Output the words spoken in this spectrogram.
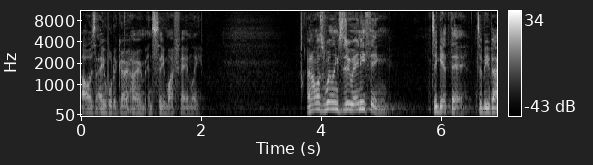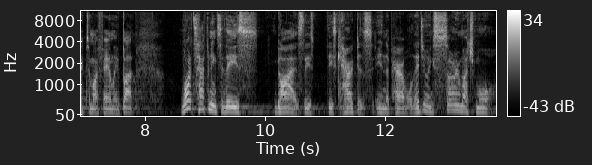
I was able to go home and see my family. And I was willing to do anything to get there, to be back to my family. But what's happening to these guys, these, these characters in the parable? They're doing so much more.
